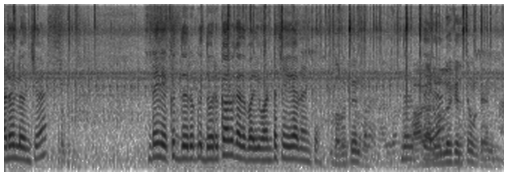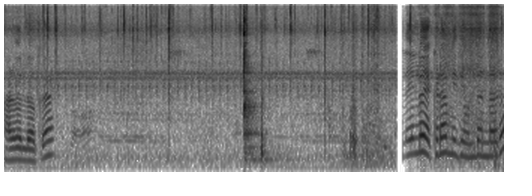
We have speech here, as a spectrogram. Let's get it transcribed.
అడవులోంచా అంటే ఎక్కువ దొరక దొరకాలి కదా మరి వంట చేయాలంటే? దొరుకుతాయా? అడవుల్లోకి వెళ్తే ఉంటాయండి. అడవుల్లోక? ఆన్లైన్లో ఎక్కడ మీది ఉందన్నారు?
